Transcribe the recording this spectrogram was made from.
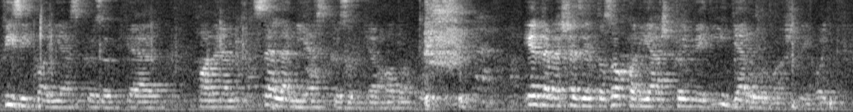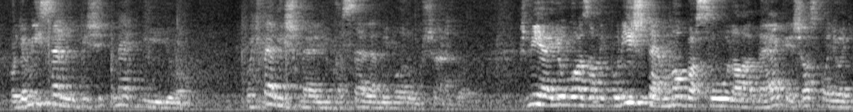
fizikai eszközökkel, hanem szellemi eszközökkel hadakozunk. Érdemes ezért az Akariás könyvét így elolvasni, hogy, hogy a mi szemünk is megnyíljon, hogy felismerjük a szellemi valóságot. És milyen jó az, amikor Isten maga szólal meg, és azt mondja, hogy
